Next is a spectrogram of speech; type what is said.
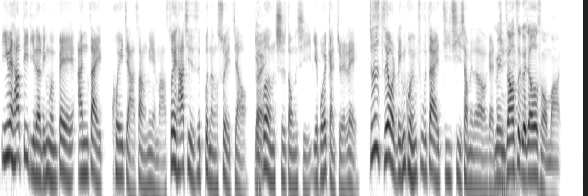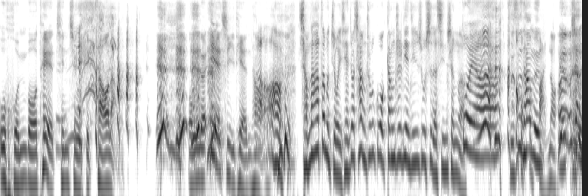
因为他弟弟的灵魂被安在盔甲上面嘛，所以他其实是不能睡觉，也不能吃东西，也不会感觉累，就是只有灵魂附在机器上面的那种感觉。你知道这个叫做什么吗？有魂不退，亲像 迪超人。我们的叶启田哈、想不到他这么久以前就唱出过《钢之炼金术士》的心声了。对啊，只是他们像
